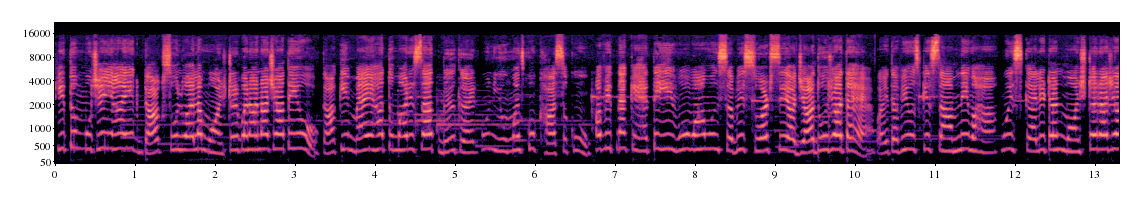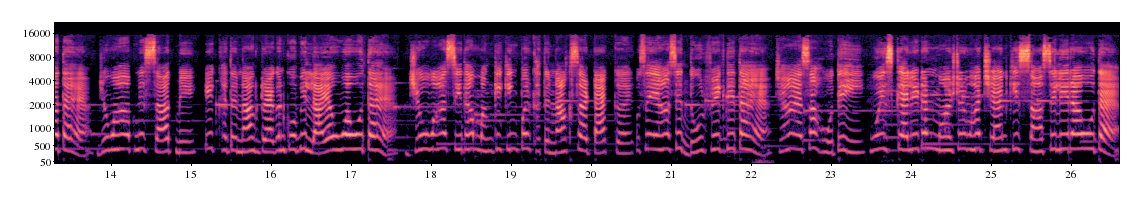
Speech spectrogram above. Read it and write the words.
कि तुम मुझे यहाँ एक डार्क सोल वाला मॉन्स्टर बनाना चाहते हो, ताकि मैं यहाँ तुम्हारे साथ मिलकर उन ह्यूमंस को खा सकूँ। अब इतना कहते ही वो वहाँ उन सभी स्वर्ड से आज़ाद हो जाता है और तभी उसके सामने वहाँ वो स्केलेटन मॉन्स्टर आ जाता है, जो वहाँ अपने साथ में एक खतरनाक ड्रैगन को भी लाया हुआ होता है, जो वहाँ सीधा मंकी किंग पर खतरनाक सा अटैक कर उसे यहाँ से दूर फेंक देता है जहाँ ऐसा होते ही वो स्केलेटन मॉन्स्टर वहाँ चैन की साँसें ले रहा होता है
